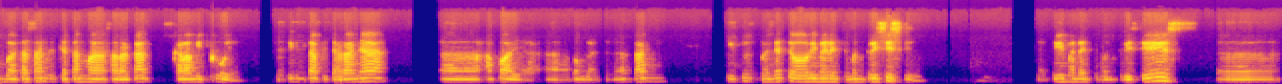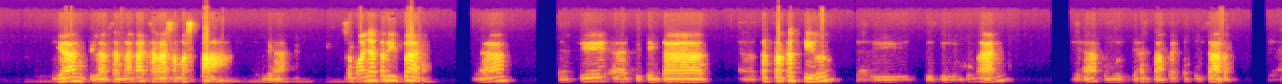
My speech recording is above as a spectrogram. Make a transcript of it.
pembatasan kegiatan masyarakat skala mikro ya. Jadi kita bicaranya uh, apa ya uh, pembelajaran kan itu sebenarnya teori manajemen krisis ya. Jadi manajemen krisis uh, yang dilaksanakan secara semesta ya semuanya terlibat ya jadi uh, di tingkat uh, terkecil dari sisi lingkungan ya kemudian sampai ke pusat ya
